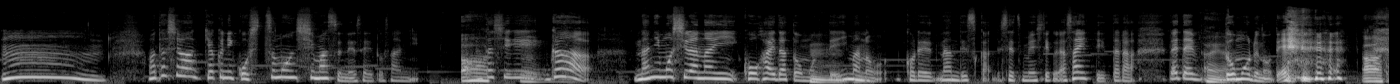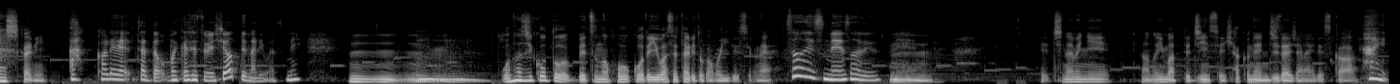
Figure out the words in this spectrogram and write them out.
うーん私は逆にこう質問しますね生徒さんに私が何も知らない後輩だと思って、うんうんうん今のこれ何ですか？って説明してくださいって言ったら大体はいはいどもるので、あー確かに。あこれちゃんともう一回説明しようってなりますね、うんうんうんうん。同じことを別の方向で言わせたりとかもいいですよね。そうですねそうですね、うん。えちなみにあの今って人生100年時代じゃないですか。はい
